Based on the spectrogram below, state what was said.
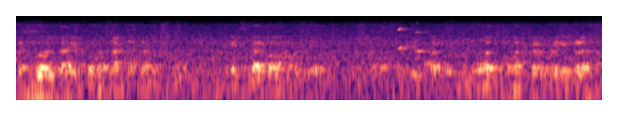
ಹದಿಮೂರು ತಾರೀಕು, ಹದಿನಾಲ್ಕನೇ ತಾರೀಕು ಅಂಬೇಡ್ಕರ್ ಭವನ ಒಳಗೆ ಒಂದು ಇಪ್ಪತ್ತು ಮೂವತ್ತು ಮೂವತ್ತೆರಡು ಮಳಿಗೆಗಳನ್ನು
